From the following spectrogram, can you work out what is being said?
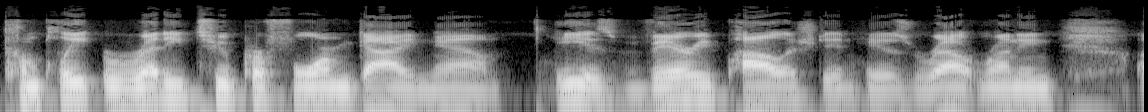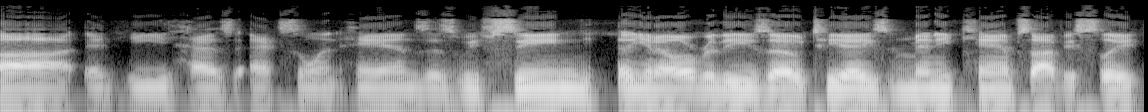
complete ready to perform guy now. He is very polished in his route running, uh, and he has excellent hands, as we've seen, you know, over these OTAs and mini camps. Obviously,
